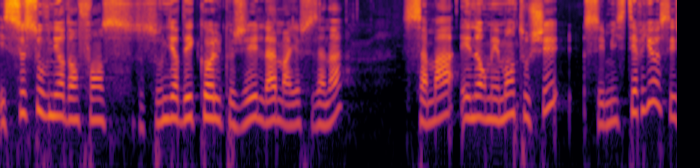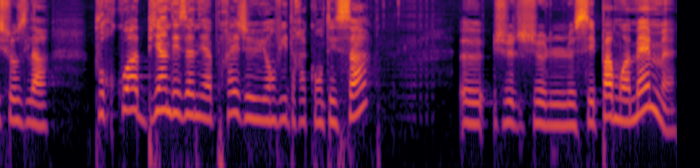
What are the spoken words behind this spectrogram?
Et ce souvenir d'enfance, ce souvenir d'école que j'ai, là, Maria Susanna, ça m'a énormément touchée. C'est mystérieux, ces choses-là. Pourquoi, bien des années après, j'ai eu envie de raconter ça? Euh, Je ne le sais pas moi-même.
